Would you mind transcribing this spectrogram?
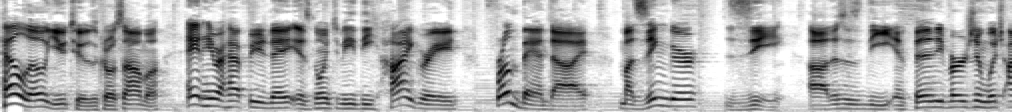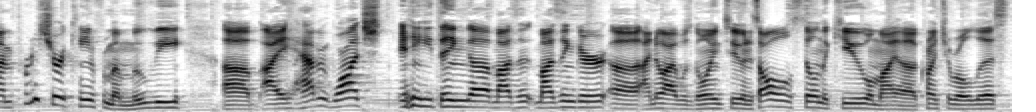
Hello YouTube, it's KrowSama, and here I have for you today is going to be the high grade from Bandai Mazinger Z. Uh, this is the Infinity version, which I'm pretty sure came from a movie. Uh, I haven't watched anything uh, Mazinger. Uh, I know I was going to, and it's all still in the queue on my uh, Crunchyroll list.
